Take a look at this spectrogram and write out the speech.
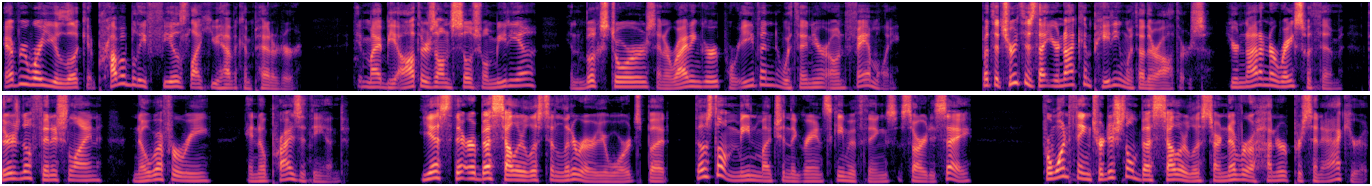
Everywhere you look, it probably feels like you have a competitor. It might be authors on social media, in bookstores, in a writing group, or even within your own family. But the truth is that you're not competing with other authors. You're not in a race with them. There's no finish line, no referee, and no prize at the end. Yes, there are bestseller lists and literary awards, but those don't mean much in the grand scheme of things, sorry to say. For one thing, traditional bestseller lists are never 100% accurate.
